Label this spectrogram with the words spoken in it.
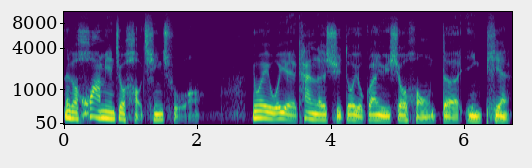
那个画面就好清楚哦。因为我也看了许多有关于修红的影片，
